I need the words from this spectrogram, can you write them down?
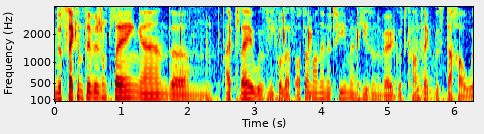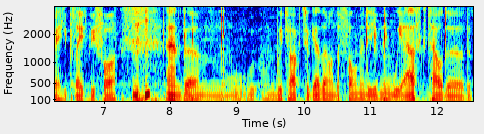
in the second division playing, and um, I play with Nicolas Ottermann in the team, and he's in a very good contact with Dachau, where he played before. hmm And um, w- we talked together on the phone in the evening. We asked how the, the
